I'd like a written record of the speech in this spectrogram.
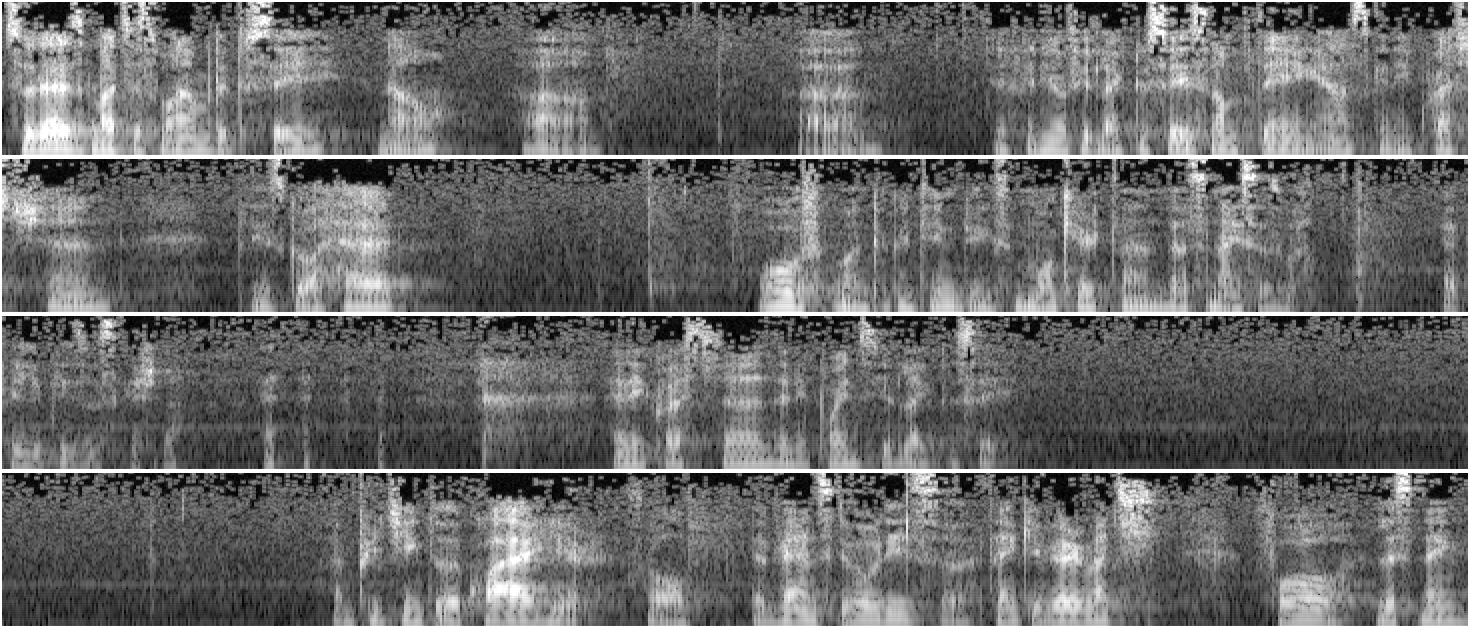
So that is much as what I wanted to say now. Uh, uh, if any of you'd like to say something, ask any question, please go ahead. Or if you want to continue doing some more kirtan, that's nice as well. That really pleases Krishna. any questions, any points you'd like to say? I'm preaching to the choir here, so advanced devotees, so thank you very much for listening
